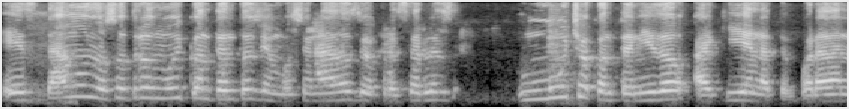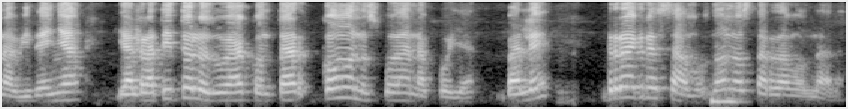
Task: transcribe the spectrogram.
estamos nosotros muy contentos y emocionados de ofrecerles mucho contenido aquí en la temporada navideña y al ratito les voy a contar cómo nos pueden apoyar, ¿vale? Regresamos, no nos tardamos nada.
